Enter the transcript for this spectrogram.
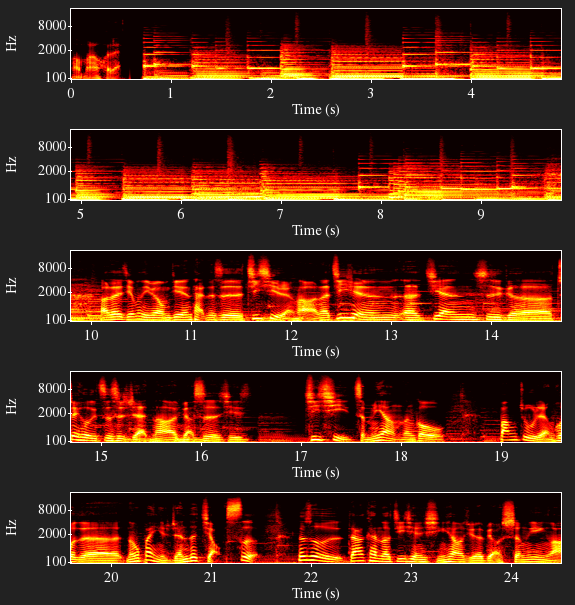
啊，马上回来。好，在节目里面，我们今天谈的是机器人哈。那机器人，呃，既然是个最后一个字是人哈，表示其实机器怎么样能够帮助人，或者能够扮演人的角色。那时候大家看到机器人形象，觉得比较生硬啊，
